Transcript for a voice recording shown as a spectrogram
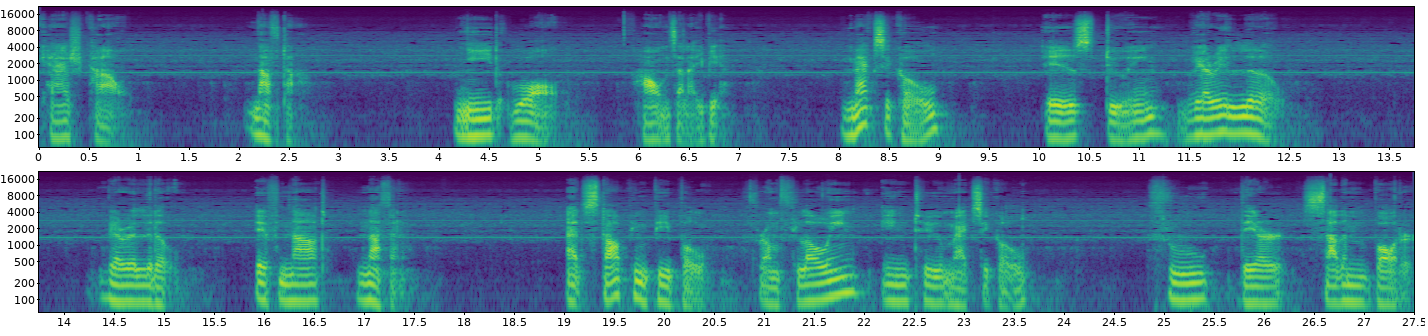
cash cow. NAFTA need wall. 好，我们再来一遍。Mexico is doing very little, very little, if not nothing, at stopping people from flowing into Mexico through their southern border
